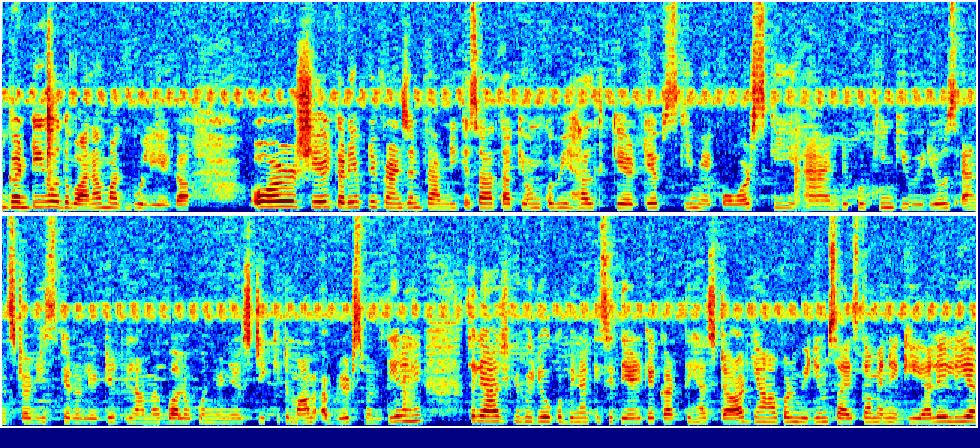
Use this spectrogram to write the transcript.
घंटी को दबाना मत भूलिएगा और शेयर करें अपने फ्रेंड्स एंड फैमिली के साथ ताकि उनको भी हेल्थ केयर टिप्स की मेकओवर्स की एंड कुकिंग की वीडियोस एंड स्टडीज़ के related Allama Iqbal open university की तमाम अपडेट्स मिलती रहें। चलिए आज की वीडियो को बिना किसी देर के करते हैं स्टार्ट यहाँ पर मीडियम साइज़ का मैंने घिया ले लिया,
